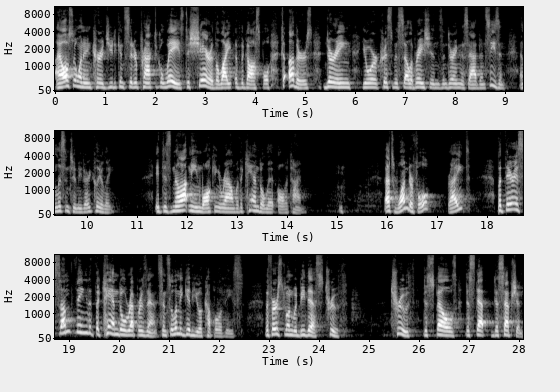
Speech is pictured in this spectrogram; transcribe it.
I also want to encourage you to consider practical ways to share the light of the gospel to others during your Christmas celebrations and during this Advent season. And listen to me very clearly. It does not mean walking around with a candle lit all the time. That's wonderful, right? But there is something that the candle represents. And so let me give you a couple of these. The first one would be this truth. Truth dispels deception.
